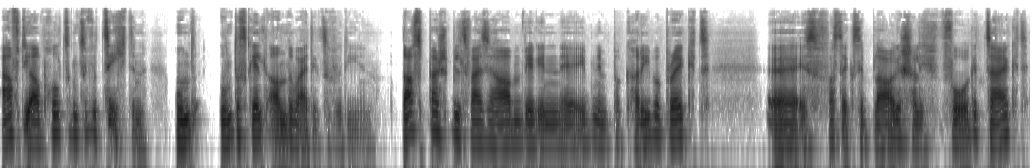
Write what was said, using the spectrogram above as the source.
auf die Abholzung zu verzichten und, und das Geld anderweitig zu verdienen? Das beispielsweise haben wir in, äh, eben im Kariba-Projekt äh, ist fast exemplarisch eigentlich vorgezeigt.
